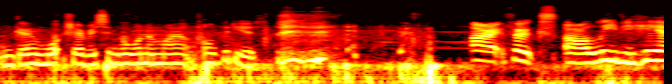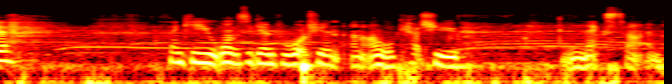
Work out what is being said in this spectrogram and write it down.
and go and watch every single one of my old videos. Alright folks, I'll leave you here. Thank you once again for watching and I will catch you next time.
